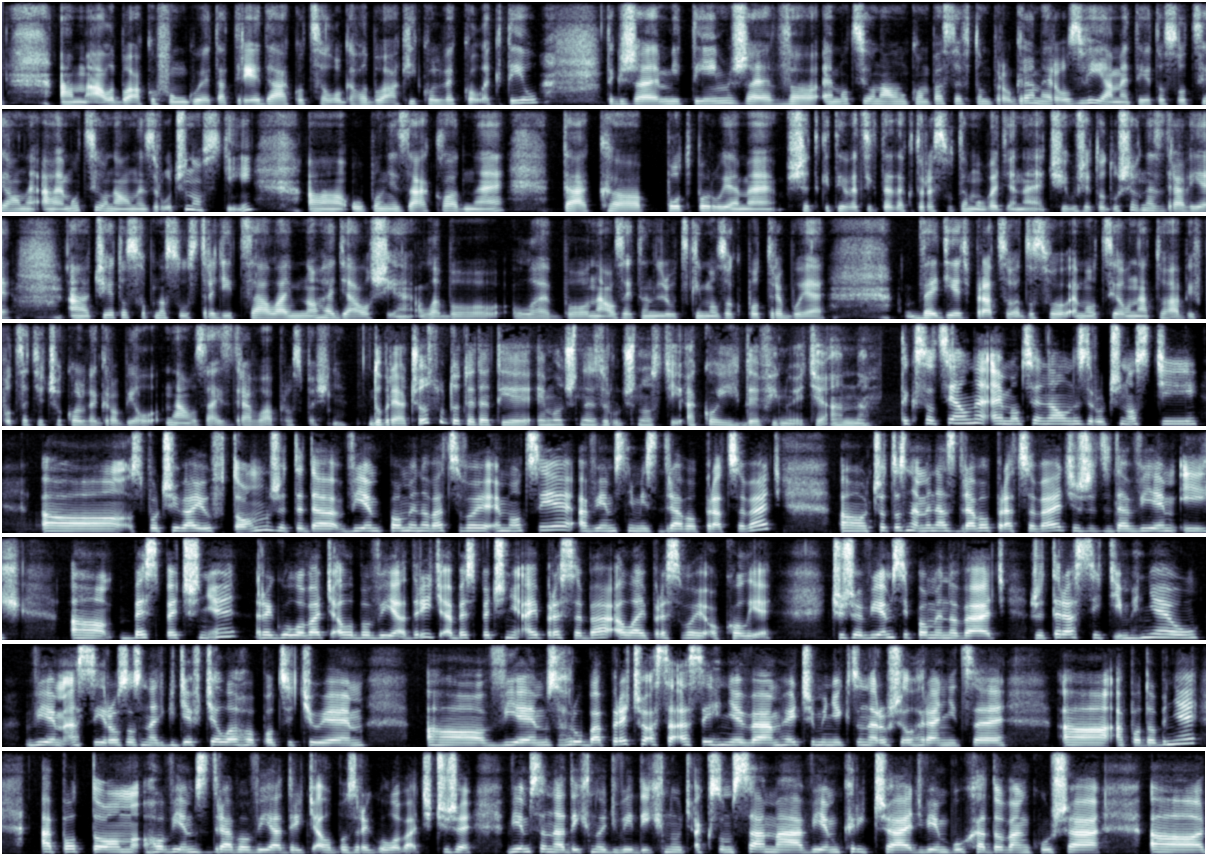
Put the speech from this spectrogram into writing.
alebo ako funguje tá trieda ako celok alebo akýkoľvek kolektív. Takže my tým, že v emocionálnom kompase v tom programe rozvíjame tieto sociálne a emocionálne zručnosti, úplne základ základné, tak eh, podporujeme všetky tie veci, teda, ktoré sú tam uvedené. Či už je to duševné zdravie, či je to schopnosť sústrediť sa, ale aj mnohé ďalšie, lebo, lebo naozaj ten ľudský mozog potrebuje vedieť pracovať so svojou emóciou na to, aby v podstate čokoľvek robil naozaj zdravo a prospešne. Dobre, a čo sú to teda tie emočné zručnosti? Ako ich definujete, Anna? Tak sociálne a emocionálne zručnosti spočívajú v tom, že teda viem pomenovať svoje emócie a viem s nimi zdravo pracovať. Uh, čo to znamená zdravo pracovať? Že teda viem ich bezpečne regulovať alebo vyjadriť a bezpečne aj pre seba, ale aj pre svoje okolie. Čiže viem si pomenovať, že teraz cítim hnev, viem asi rozoznať, kde v tele ho pociťujem, viem zhruba, prečo sa asi hnevám, hej, či mi niekto narušil hranice a podobne a potom ho viem zdravo vyjadriť alebo zregulovať. Čiže viem sa nadýchnuť, vydýchnuť, ak som sama, viem kričať, viem búchať do vankúša,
